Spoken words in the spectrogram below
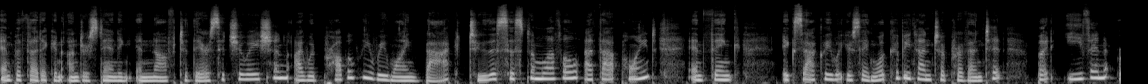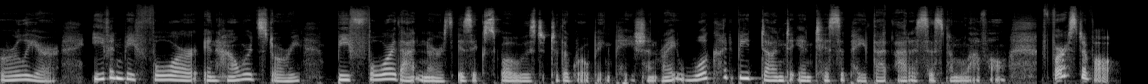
empathetic and understanding enough to their situation, I would probably rewind back to the system level at that point and think, exactly what you're saying. What could be done to prevent it? But even earlier, even before in Howard's story, before that nurse is exposed to the groping patient, right? What could be done to anticipate that at a system level? First of all,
